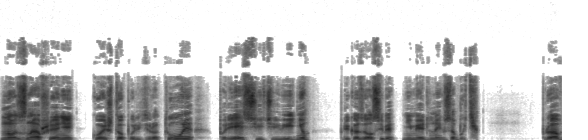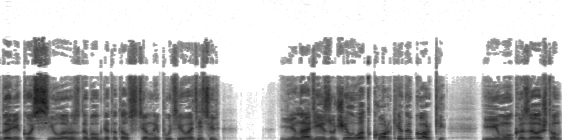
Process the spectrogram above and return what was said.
но знавший о ней кое-что по литературе, прессе и телевидению, приказал себе немедленно их забыть. Правда, Рико Сила раздобыл где-то толстенный путеводитель. Геннадий изучил его от корки до корки, и ему казалось, что он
